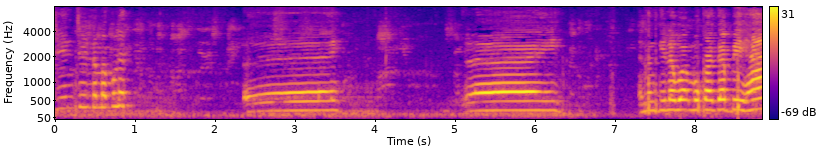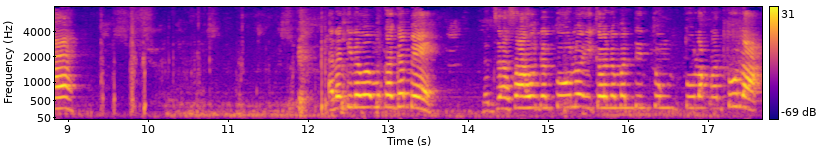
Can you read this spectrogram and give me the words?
Ginger na makulit. Ay. Ay. Anong ginawa mo kagabi, ha? Anong ginawa mo kagabi? Nagsasahod ng tulo, ikaw naman din tong tulak ng tulak.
